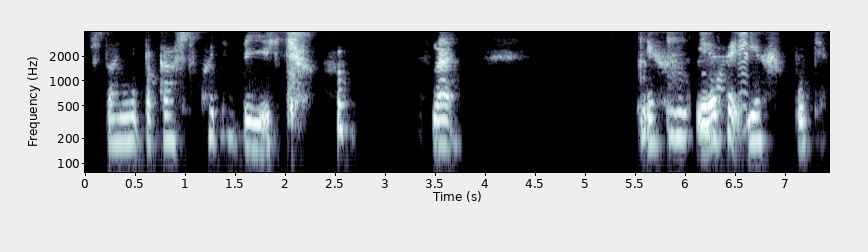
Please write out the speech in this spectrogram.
что они пока что хотят есть. Знаю. Их, и это их путь.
